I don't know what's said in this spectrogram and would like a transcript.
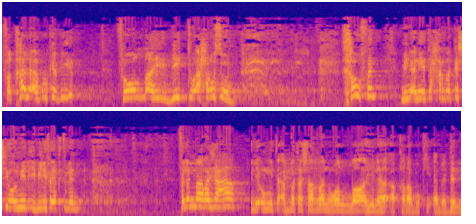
فقال أبو كبير فوالله بيت أحرسه. خوفا من أن يتحرك شيء من الإبل فيقتلني. فلما رجع لأم تأبت شرا والله لا أقربك أبدا.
